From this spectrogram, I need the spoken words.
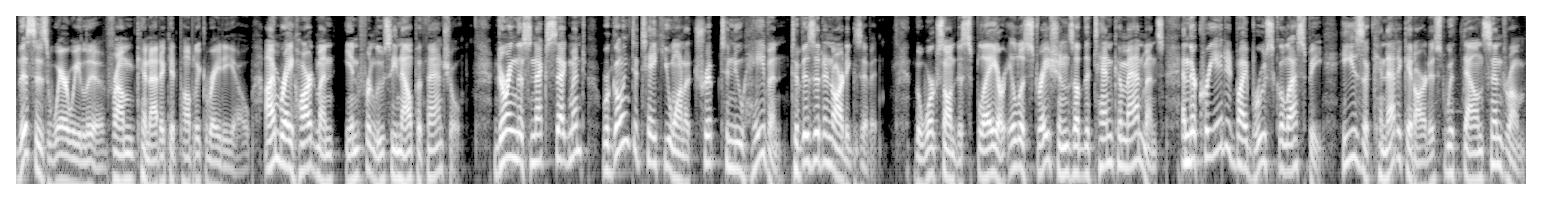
This is Where We Live from Connecticut Public Radio. I'm Ray Hardman, in for Lucy Nalpathanchel. During this next segment, we're going to take you on a trip to New Haven to visit an art exhibit. The works on display are illustrations of the Ten Commandments, and they're created by Bruce Gillespie. He's a Connecticut artist with Down syndrome.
